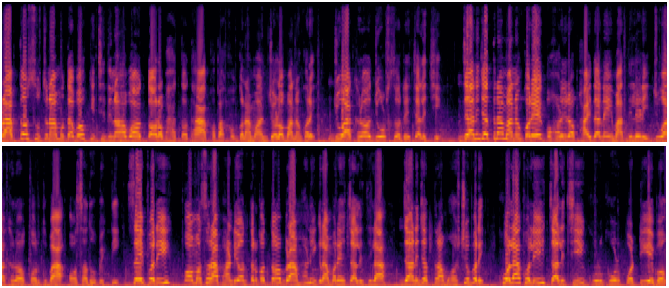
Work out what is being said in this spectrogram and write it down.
ପ୍ରାପ୍ତ ସୂଚନା ମୁତାବକ କିଛି ଦିନ ହେବ ତରଭା ତଥା ଆଖପାଖ ଗ୍ରାମାଞ୍ଚଳ ମାନଙ୍କରେ ଜୁଆ ଖେଳ ଜୋରସୋରରେ ଚାଲିଛି ଯାନିଯାତ୍ରା ମାନଙ୍କରେ ଗହଳିର ଫାଇଦା ନେଇ ମାତିଲେଣି ଜୁଆ ଖେଳ କରୁଥିବା ଅସାଧୁ ବ୍ୟକ୍ତି ସେହିପରି କମସରା ଫାଣ୍ଡି ଅନ୍ତର୍ଗତ ବ୍ରାହ୍ମଣୀ ଗ୍ରାମରେ ଚାଲିଥିଲା ଯାନିଯାତ୍ରା ମହୋତ୍ସବରେ ଖୋଲାଖୋଲି ଚାଲିଛି ଘୁଡ଼ଘୁଡ଼ ପଟି ଏବଂ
